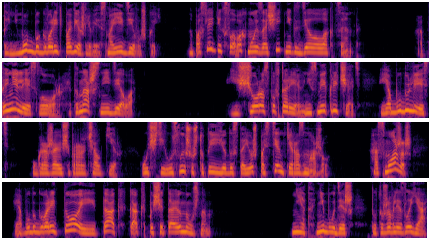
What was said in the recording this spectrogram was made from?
Ты не мог бы говорить повежливее с моей девушкой? На последних словах мой защитник сделал акцент. «А ты не лезь, Лор, это наше с ней дело». «Еще раз повторяю, не смей кричать, я буду лезть», — угрожающе прорычал Кир. «Учти, услышу, что ты ее достаешь, по стенке размажу». «А сможешь? Я буду говорить то и так, как посчитаю нужным». «Нет, не будешь», — тут уже влезла я.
